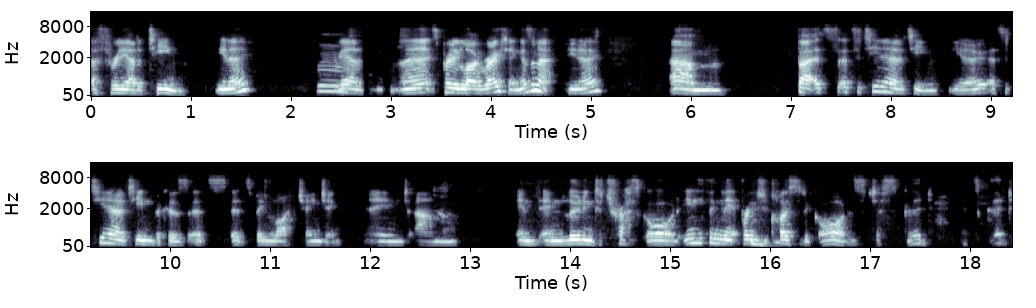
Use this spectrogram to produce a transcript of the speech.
a three out of 10, you know? Mm. Yeah, that's pretty low rating, isn't it? You know? Um, but it's it's a 10 out of 10, you know, it's a 10 out of 10 because it's it's been life changing and um and and learning to trust God. Anything that brings you mm-hmm. closer to God is just good. It's good.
